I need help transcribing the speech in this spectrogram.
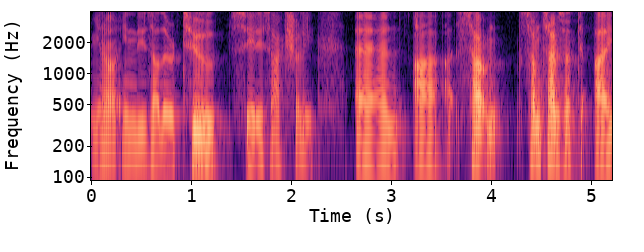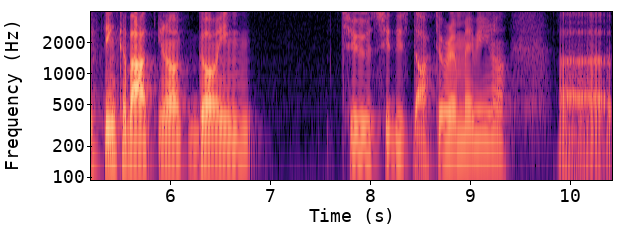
you know in these other two cities actually, and uh, some sometimes I, t- I think about you know going to see this doctor and maybe you know. Uh,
